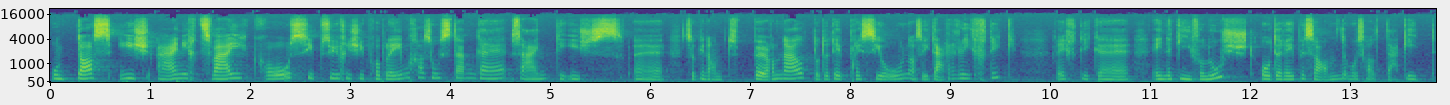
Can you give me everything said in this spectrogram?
Und das ist eigentlich zwei große psychische Probleme kann es aus dem geben. Das eine ist äh, sogenannte Burnout oder Depression, also in dieser Richtung. Richtung äh, Energieverlust oder eben das andere, was es halt auch gibt,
